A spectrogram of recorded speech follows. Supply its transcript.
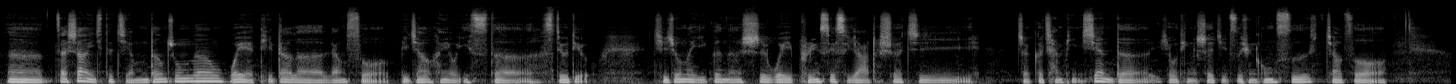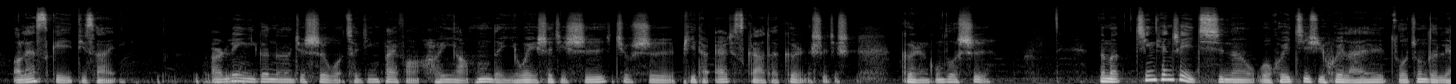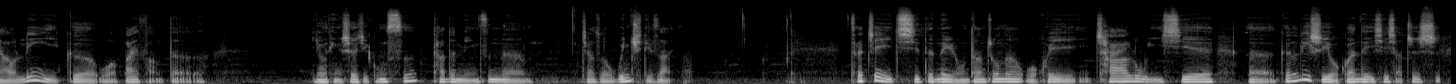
呃，在上一期的节目当中呢，我也提到了两所比较很有意思的 studio，其中的一个呢是为 Princess Yacht 设计整个产品线的游艇设计咨询公司，叫做 Olensky Design。而另一个呢，就是我曾经拜访和仰慕的一位设计师，就是 Peter Edskar 的个人设计师、个人工作室。那么今天这一期呢，我会继续会来着重的聊另一个我拜访的游艇设计公司，它的名字呢叫做 Winch Design。在这一期的内容当中呢，我会插入一些呃跟历史有关的一些小知识。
